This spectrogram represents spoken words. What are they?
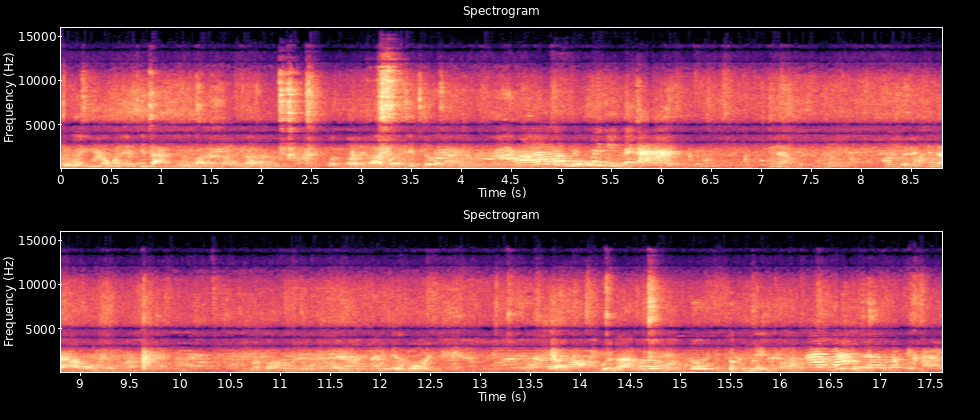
คืออย่างนี้ลงมาเล่นที่ด่างหรืออะไรอะไรก็กดตาเพื่อที่เชื่อไปง่ายที่ด่างเลยที่ด่างมามาบอกเลยโรยเบื่อนะ tôi cũng lên nữa biết tôi sẽ không làm việc này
